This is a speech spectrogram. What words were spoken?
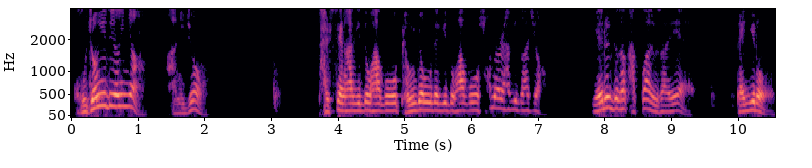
고정이 되어 있냐? 아니죠. 발생하기도 하고 변경되기도 하고 소멸하기도 하죠. 예를 들어서 각과 의 사이에 101호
